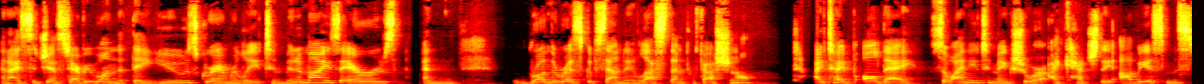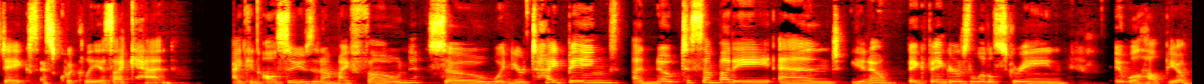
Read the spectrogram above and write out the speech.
and I suggest everyone that they use Grammarly to minimize errors and run the risk of sounding less than professional. I type all day, so I need to make sure I catch the obvious mistakes as quickly as I can. I can also use it on my phone. So when you're typing a note to somebody and, you know, big fingers, little screen, it will help you.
